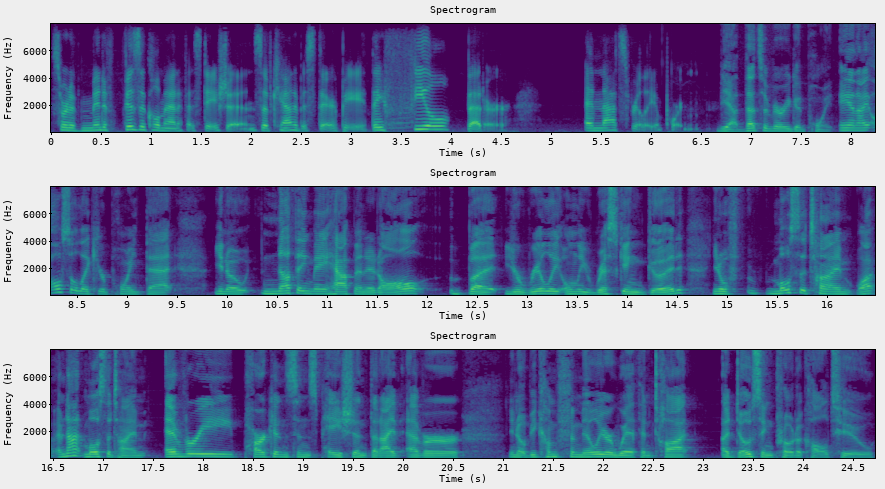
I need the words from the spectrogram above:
sort of metaphysical manifestations of cannabis therapy. They feel better. And that's really important. Yeah, that's a very good point. And I also like your point that, you know, nothing may happen at all, but you're really only risking good. You know, most of the time, well, not most of the time, every Parkinson's patient that I've ever, you know, become familiar with and taught a dosing protocol to,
